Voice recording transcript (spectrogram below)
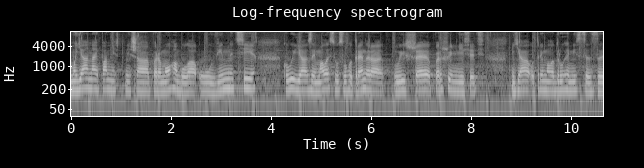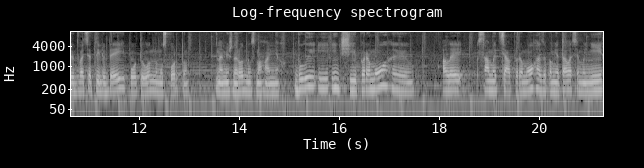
Моя найпам'ятніша перемога була у Вінниці, коли я займалася у свого тренера лише перший місяць. Я отримала друге місце з 20 людей по пілонному спорту на міжнародних змаганнях. Були і інші перемоги, але саме ця перемога запам'яталася мені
